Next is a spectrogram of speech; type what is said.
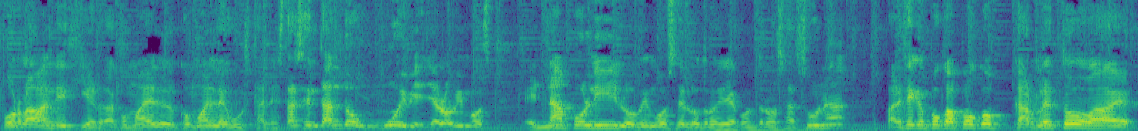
por la banda izquierda, como a, él, como a él le gusta. Le está sentando muy bien. Ya lo vimos en Napoli, lo vimos el otro día contra Osasuna. Parece que poco a poco Carleto va, eh,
